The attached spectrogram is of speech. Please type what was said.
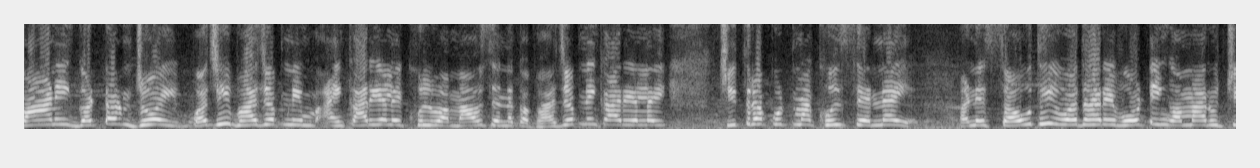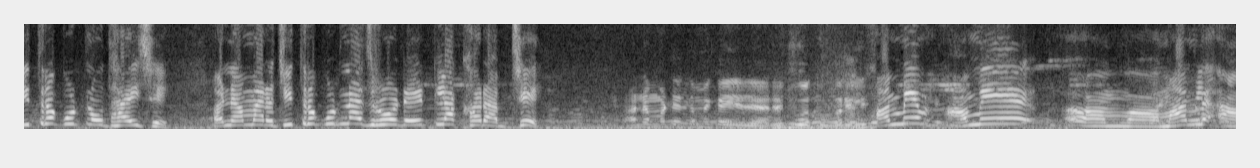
પાણી, ગટર જોઈ પછી ભાજપની અહીં કાર્યાલય ખુલવામાં આવશે. નકર ભાજપની કાર્યાલય ચિત્રકૂટમાં ખુલશે નહીં. અને સૌથી વધારે વોટિંગ અમારું ચિત્રકૂટનું થાય છે. અને અમારા ચિત્રકૂટના જ રોડ એટલા ખરાબ છે. આના માટે તમે કઈ રજૂઆતો કરેલી અમે અમે મામલા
